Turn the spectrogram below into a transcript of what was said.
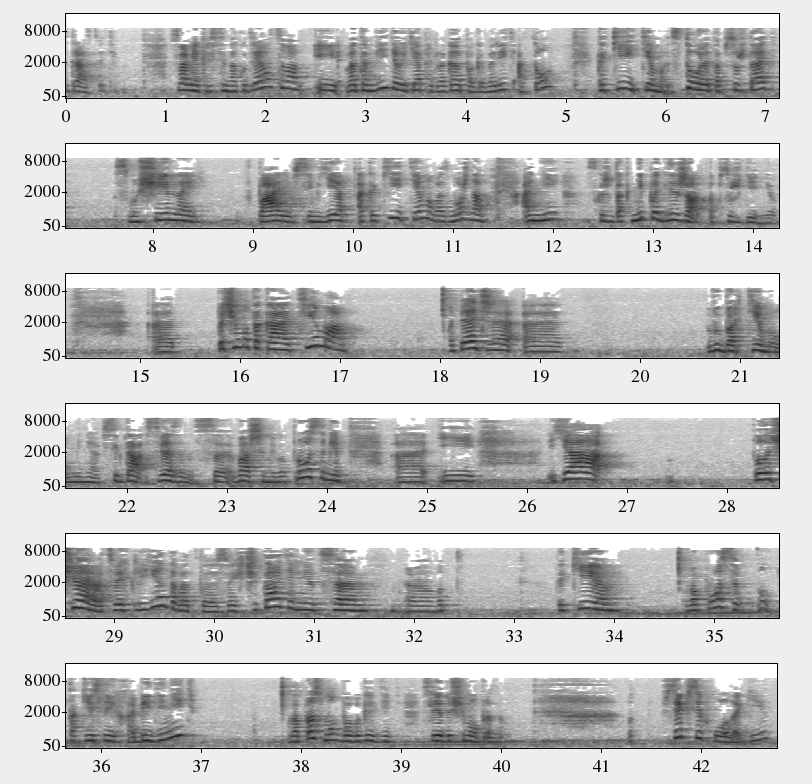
Здравствуйте! С вами Кристина Кудрявцева, и в этом видео я предлагаю поговорить о том, какие темы стоит обсуждать с мужчиной в паре, в семье, а какие темы, возможно, они, скажем так, не подлежат обсуждению. Э, почему такая тема? Опять же, э, выбор темы у меня всегда связан с вашими вопросами, э, и я получаю от своих клиентов, от э, своих читательниц э, э, вот такие вопросы, ну, так если их объединить, вопрос мог бы выглядеть следующим образом. Вот все психологи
